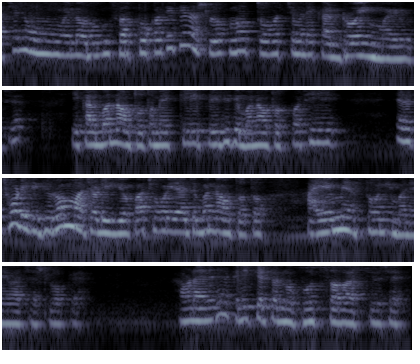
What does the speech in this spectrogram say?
આ છે ને હું એનો રૂમ સરખો કરતી હતી ને શ્લોકનો તો વચ્ચે મને એક આ ડ્રોઈંગ મળ્યું છે. એ કાલ બનાવતો તો મેં ક્લિપ લીધી હતી બનાવતો તો પછી એને છોડી દીધી રમવા ચડી ગયો પાછો વળી આજે બનાવતો તો આ એમ એસ ધોની બનાવ્યા છે શ્લોકે. હમણાં એને છે ને ક્રિકેટરનું ભૂત સવાર થયું છે.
